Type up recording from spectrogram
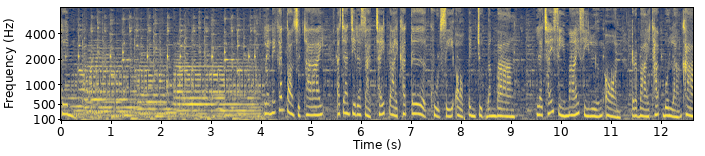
ขึ้น และในขั้นตอนสุดท้าย อาจารย์จิรศักดิ์ใช้ปลายคัตเตอร์ ขูดสีออกเป็นจุดบางๆ และใช้สีไม้สีเหลืองอ่อน ระบายทับบนหลังคา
